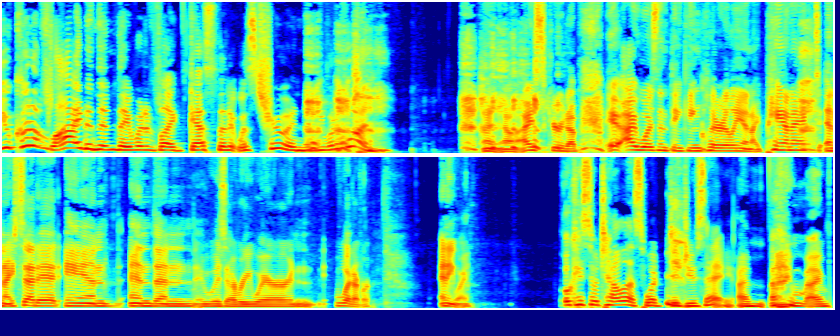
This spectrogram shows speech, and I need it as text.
You could have lied, and then they would have like guessed that it was true, and then you would have won. I know. I screwed up. I I wasn't thinking clearly and I panicked and I said it and and then it was everywhere and whatever. Anyway, okay, so tell us what did you say? I'm. I'm. I'm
